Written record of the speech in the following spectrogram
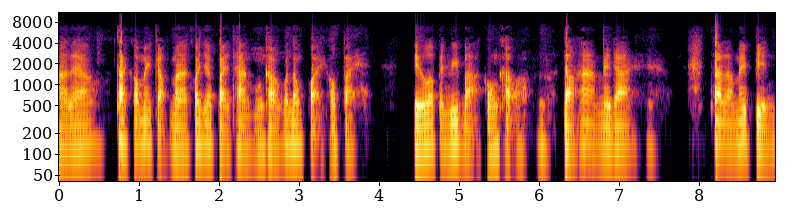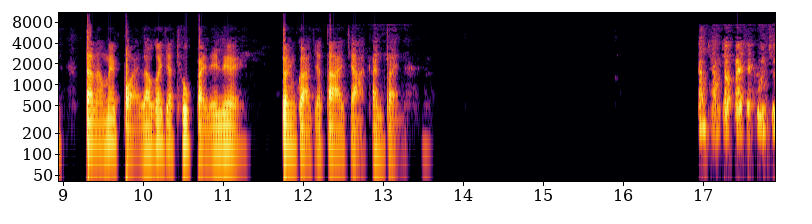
มาแล้ว ถ้าเขาไม่กลับมาเขาจะไปทางของเขาก็ต้องปล่อยเขาไปหรือว่าเป็นวิบากของเขา เราห้ามไม่ได้ ถ้าเราไม่เปลี่ยน ถ้าเราไม่ปล่อยเราก็จะทุกข์ไปเรื่อยๆจนกว่าจะตายจากกันไป คำถามต่อไปจากคุณชุ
